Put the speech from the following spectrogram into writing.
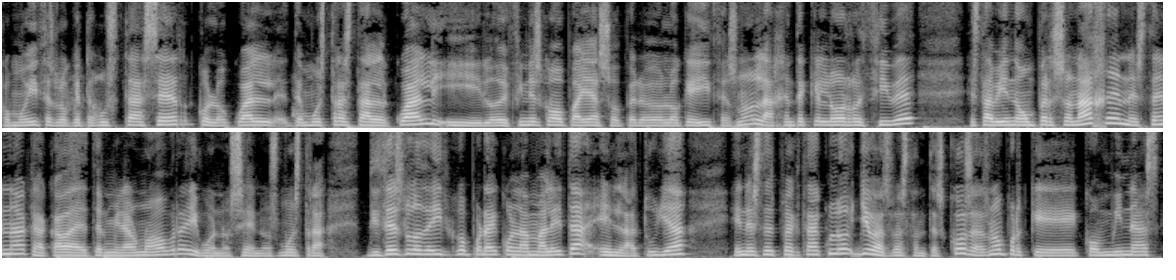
como dices, lo que te gusta ser, con lo cual te muestras tal cual y lo defines como payaso, pero lo que dices, ¿no? La gente que lo recibe está viendo a un personaje en escena que acaba de terminar una obra y bueno, se nos muestra. Dices lo de ir por ahí con la maleta, en la tuya, en este espectáculo llevas bastantes cosas, ¿no? Porque combinas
